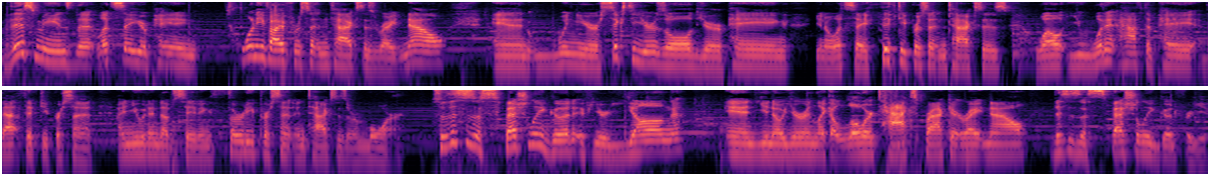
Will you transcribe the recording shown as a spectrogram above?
This means that let's say you're paying 25% in taxes right now. And when you're 60 years old, you're paying, you know, let's say 50% in taxes. Well, you wouldn't have to pay that 50% and you would end up saving 30% in taxes or more. So this is especially good if you're young and you know you're in like a lower tax bracket right now. This is especially good for you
